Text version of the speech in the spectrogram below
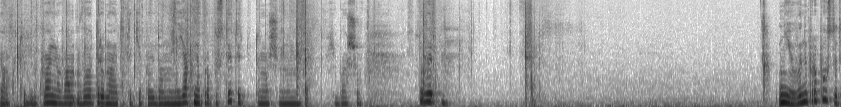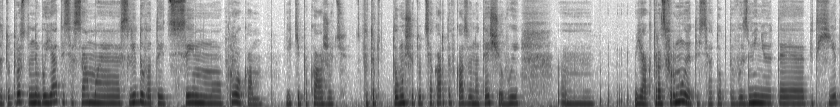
Так, тут буквально вам ви отримаєте таке повідомлення. Як не пропустити, тому що ну, хіба що. Ну, ви... Ні, ви не пропустите, тут просто не боятися саме слідувати цим крокам, які покажуть. Тому що тут ця карта вказує на те, що ви як трансформуєтеся, тобто ви змінюєте підхід,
